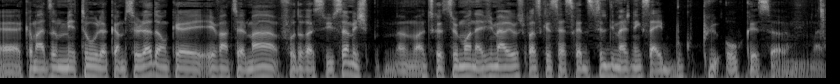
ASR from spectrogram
euh, comment dire métaux là, comme ceux-là. Donc euh, éventuellement, faudra suivre ça. Mais je, en tout cas, sur mon avis, Mario, je pense que ça serait difficile d'imaginer que ça aille beaucoup plus haut que ça. Voilà.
